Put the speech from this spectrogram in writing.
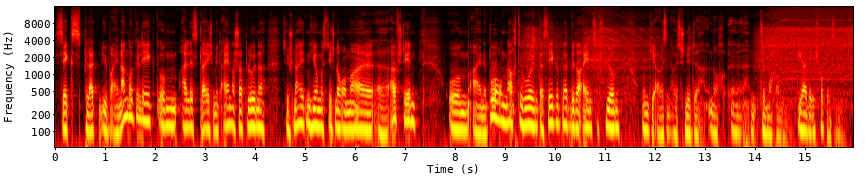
sechs Platten übereinander gelegt, um alles gleich mit einer Schablone zu schneiden. Hier musste ich noch einmal äh, aufstehen, um eine Bohrung nachzuholen, das Sägeblatt wieder einzuführen und die Außenausschnitte noch äh, zu machen. Die hatte ich vergessen.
